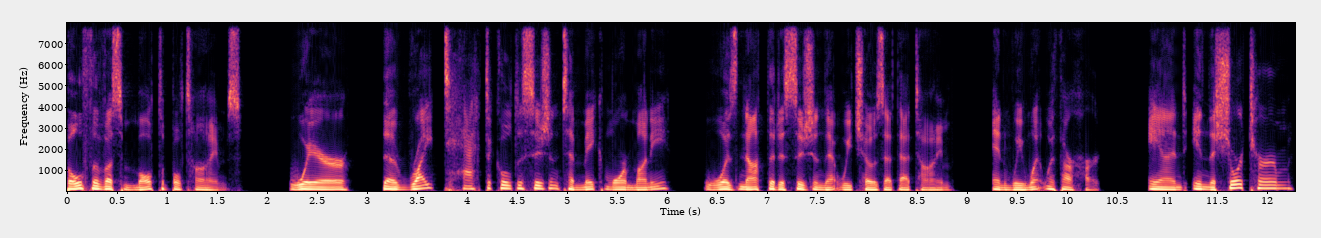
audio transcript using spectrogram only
both of us multiple times, where the right tactical decision to make more money was not the decision that we chose at that time. And we went with our heart. And in the short term,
